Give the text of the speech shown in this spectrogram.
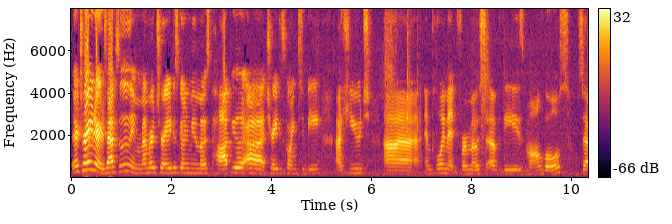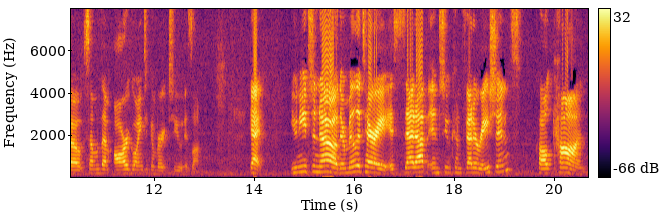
They're traders, absolutely. Remember, trade is going to be the most popular. Uh, trade is going to be a huge uh, employment for most of these Mongols. So some of them are going to convert to Islam. Okay, you need to know their military is set up into confederations called khans.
